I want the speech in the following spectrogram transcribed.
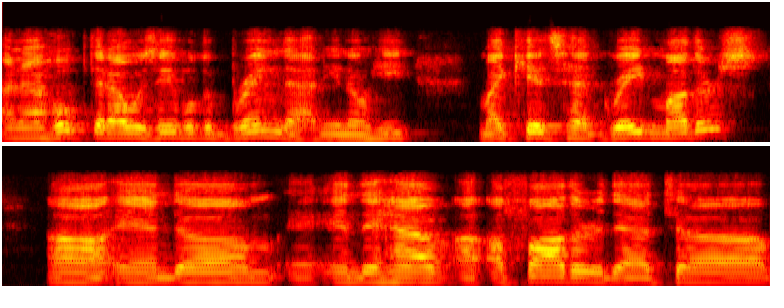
and I hope that I was able to bring that. You know he my kids have great mothers uh, and um, and they have a, a father that uh,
